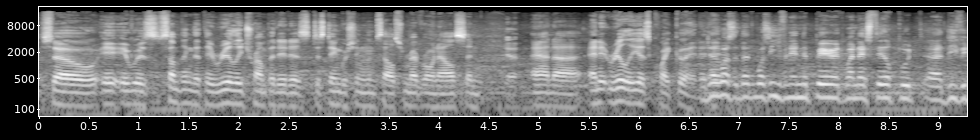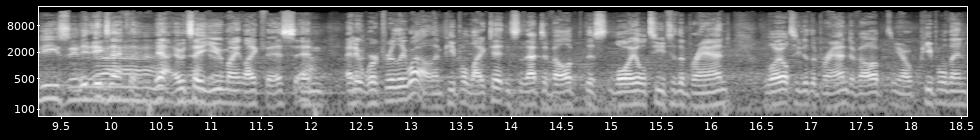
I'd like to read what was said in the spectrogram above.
So it, it, was something that they really trumpeted as distinguishing themselves from everyone else, and yeah. and uh, and it really is quite good. And that was that was even in the period when they still put uh, DVDs in. It, Exactly. Uh, yeah, I would say you might like this, and yeah. and it worked really well, and people liked it, and so that developed this loyalty to the brand. Loyalty to the brand developed. You know, people then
